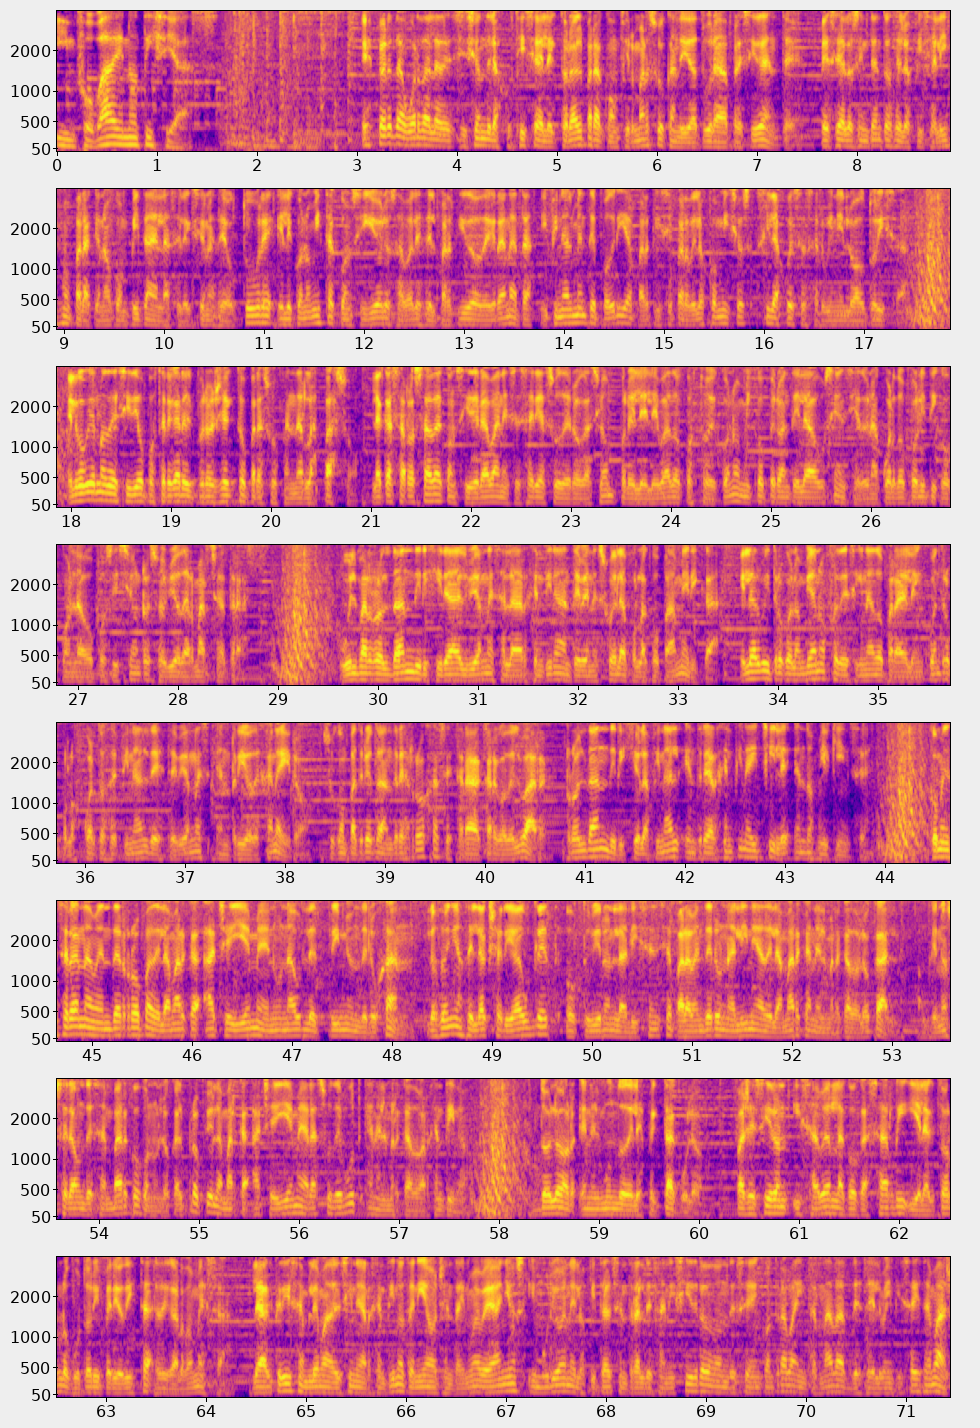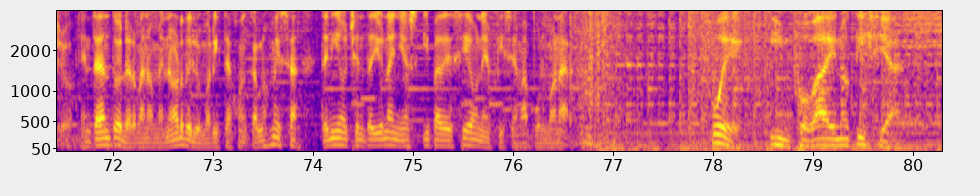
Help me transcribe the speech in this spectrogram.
Infobae Noticias. Experta aguarda la decisión de la justicia electoral para confirmar su candidatura a presidente. Pese a los intentos del oficialismo para que no compita en las elecciones de octubre, el economista consiguió los avales del partido de Granata y finalmente podría participar de los comicios si la jueza Servini lo autoriza. El gobierno decidió postergar el proyecto para suspender las PASO. La Casa Rosada consideraba necesaria su derogación por el elevado costo económico, pero ante la ausencia de un acuerdo político con la oposición resolvió dar marcha atrás. Wilmar Roldán dirigirá el viernes a la Argentina ante Venezuela por la Copa América. El árbitro colombiano fue designado para el encuentro por los cuartos de final de este viernes en Río de Janeiro. Su compatriota Andrés Rojas estará a cargo del VAR. Roldán dirigió la final entre Argentina y Chile en 2015. Comenzarán a vender ropa de la marca H&M en un outlet premium de Luján. Los dueños del Luxury Outlet obtuvieron la licencia para vender una línea de la marca en el mercado local. Aunque no será un desembarco con un local propio, la marca H&M hará su debut en el mercado argentino. Dolor en el mundo del espectáculo. Fallecieron Isabel Lacoca Sarri y el actor, locutor y periodista Edgardo Mesa. La actriz emblema del cine argentino tenía 89 años y murió en el Hospital Central de San Isidro, donde se encontraba internada desde el 26 de mayo. En tanto, el hermano menor del humorista Juan Carlos Mesa tenía 81 años y padecía un enfisema pulmonar. Fue Infobae Noticias.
